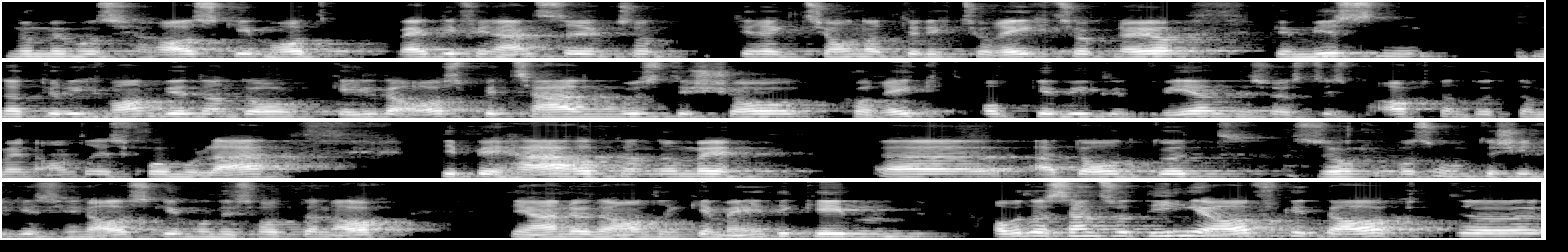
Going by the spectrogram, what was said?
nochmal was herausgegeben hat, weil die Finanzdirektion natürlich zu Recht sagt, naja, wir müssen natürlich, wann wir dann da Gelder ausbezahlen, muss das schon korrekt abgewickelt werden. Das heißt, das braucht dann dort nochmal ein anderes Formular. Die BH hat dann nochmal äh, auch da und dort so was Unterschiedliches hinausgegeben und es hat dann auch die eine oder andere Gemeinde gegeben. Aber da sind so Dinge aufgetaucht, äh,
